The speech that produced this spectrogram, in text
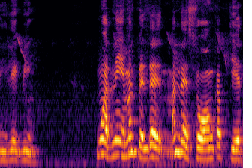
นี่เลขวิ่งงวดนี้มันเป็นได้มันได้สองกับเจ็ด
